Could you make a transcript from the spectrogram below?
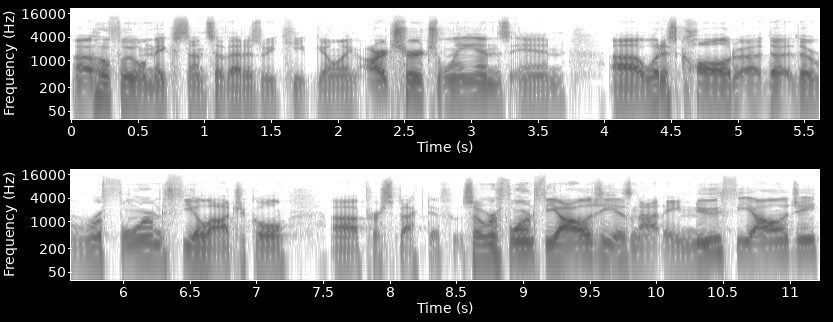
uh, hopefully, we'll make sense of that as we keep going. Our church lands in uh, what is called uh, the, the Reformed theological uh, perspective. So, Reformed theology is not a new theology.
